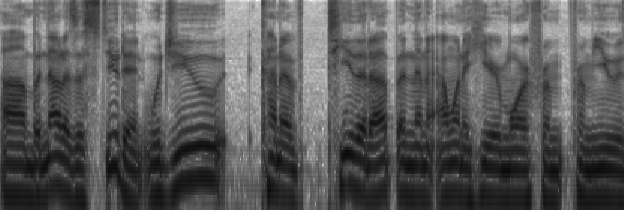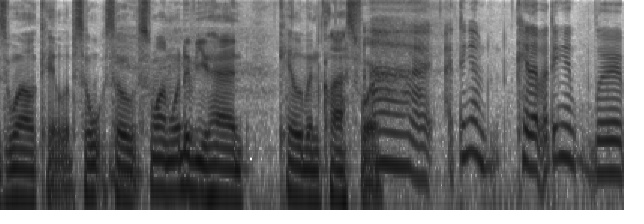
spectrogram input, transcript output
um, but not as a student. Would you kind of tee that up, and then I want to hear more from, from you as well, Caleb. So, so Xuan, what have you had Caleb in class for? Uh, I think I'm Caleb. I think we're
